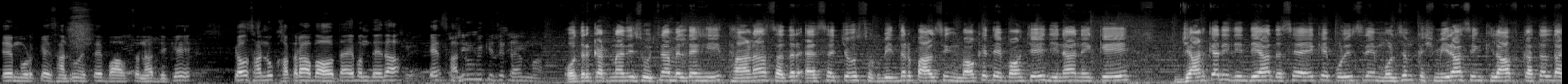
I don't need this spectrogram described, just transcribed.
ਤੇ ਮੁੜ ਕੇ ਸਾਨੂੰ ਇੱਥੇ ਵਾਪਸ ਨਾ ਦਿਖੇ ਕਿਉਂ ਸਾਨੂੰ ਖਤਰਾ ਬਹੁਤ ਹੈ ਇਹ ਬੰਦੇ ਦਾ? ਇਹ ਸਾਨੂੰ ਵੀ ਕਿਸੇ ਟਾਈਮ ਮਾਰ ਉਧਰ ਘਟਨਾ ਦੀ ਸੂਚਨਾ ਮਿਲਦੇ ਹੀ ਥਾਣਾ ਸਦਰ ਐਸਐਚਓ ਸੁਖਵਿੰਦਰਪਾਲ ਸਿੰਘ ਮੌਕੇ ਤੇ ਪਹੁੰਚੇ ਜਿਨ੍ਹਾਂ ਨੇ ਕਿ ਜਾਣਕਾਰੀ ਦਿੰਦਿਆਂ ਦੱਸਿਆ ਹੈ ਕਿ ਪੁਲਿਸ ਨੇ ਮੁਲਜ਼ਮ ਕਸ਼ਮੀਰਾ ਸਿੰਘ ਖਿਲਾਫ ਕਤਲ ਦਾ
